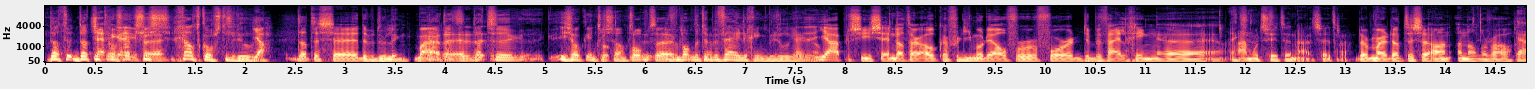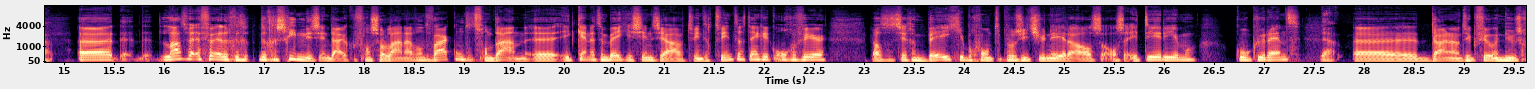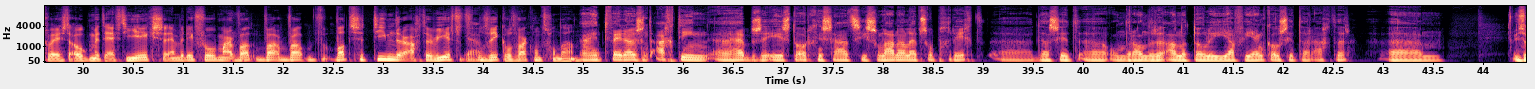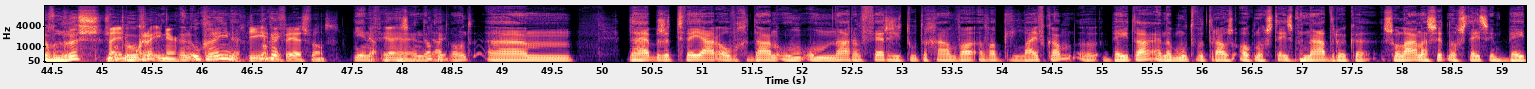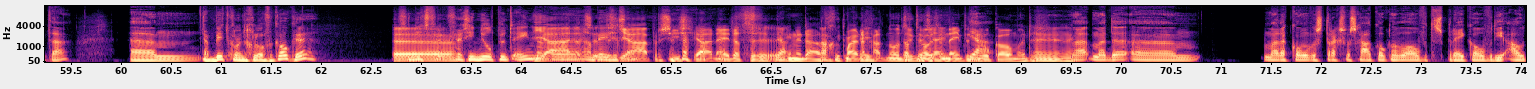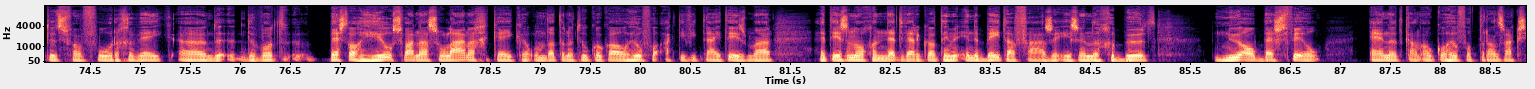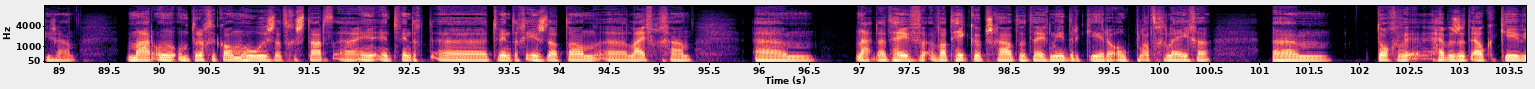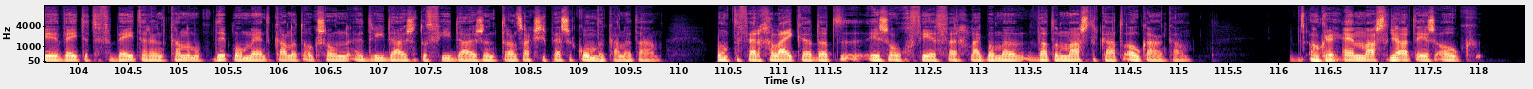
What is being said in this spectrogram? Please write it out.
Dat, dat die transacties even- geld kosten bedoel je? Ja, dat is eh, de bedoeling. Maar Ja, dat, eh, dat eh, is ook interessant. klopt, In eh, verband met de beveiliging bedoel jij dan? Ja, precies. En dat er ook een verdienmodel voor, voor de beveiliging eh, aan moet zitten, nou, et cetera. Maar dat is een, een ander verhaal. Ja. D- laten we even de, ge- de geschiedenis induiken van Solana. Want waar komt het vandaan? Eh, ik ken het een beetje sinds ja, 2020, denk ik ongeveer. Dat het zich een beetje begon te positioneren als, als Ethereum concurrent. Ja. Eh, daarna natuurlijk veel in het nieuws geweest, ook met FTX en weet ik veel. Maar wat, wat, wat, wat is het team daarachter? Wie heeft het Ja. ontwikkeld? Waar komt het vandaan? Nou, in 2018 eh, hebben ze eerst de organisatie Solana Labs opgericht. Daar zit onder andere Anatoly Yavienko zit daarachter. Ehm Is dat een Rus? Nee, een? Oekraïner. een Oekraïner. Die in de VS woont. die in de Ja, VS ja, ja, inderdaad woont. Ehm, daar hebben ze twee jaar over gedaan om, om naar een versie toe te gaan wa- wat live kan, eh, beta. En dat moeten we trouwens ook nog steeds benadrukken. Solana zit nog steeds in beta. Ehm, Ja, Bitcoin geloof ik ook, hè? Is er niet Eh, versie 0.1 waar ja, aan bezig zijn? ja, precies. Ja, nee, dat eh, Ja, inderdaad. maar goed, maar er gaat natuurlijk nooit een terzijde. 1.0 Ja. komen. Dus. Nee, nee, nee. Maar, maar, de, ehm, maar daar komen we straks waarschijnlijk ook nog wel over te spreken. Over die outages van vorige week. Eh, er wordt best wel heel zwaar naar Solana gekeken. Omdat er natuurlijk ook al heel veel activiteit is. Maar het is nog een netwerk wat in, de beta-fase is. En er gebeurt nu al best veel. En het kan ook al heel veel transacties aan. Maar om, om terug te komen, hoe is dat gestart? Eh, in in 2020 is dat dan eh, live gegaan. Ehm, nou, dat heeft wat hiccups gehad. Dat heeft meerdere keren ook plat gelegen. Ehm, toch hebben ze het elke keer weer weten te verbeteren. En kan op dit moment kan het ook zo'n eh, 3000 tot 4000 transacties per seconde kan het aan. Om te vergelijken, dat is ongeveer vergelijkbaar met wat een Mastercard ook aan kan. Oké. En Mastercard is ook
